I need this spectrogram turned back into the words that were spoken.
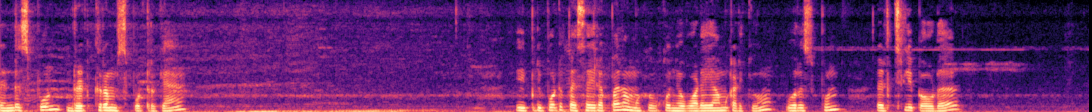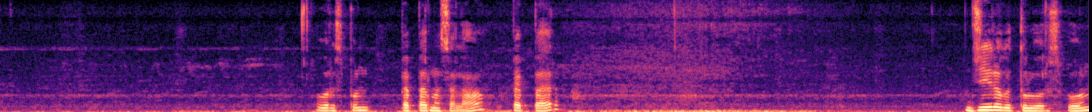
ரெண்டு ஸ்பூன் ப்ரெட் க்ரம்ஸ் போட்டிருக்கேன். இப்படி போட்டு பிசைகிறப்ப நமக்கு கொஞ்சம் உடையாமல் கிடைக்கும். ஒரு ஸ்பூன் ரெட் சில்லி பவுடர் ஒரு ஸ்பூன் பெப்பர் மசாலா பெப்பர் ஜீரகத்தூள் ஒரு ஸ்பூன்.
